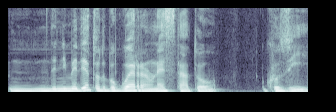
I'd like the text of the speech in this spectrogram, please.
mh, nell'immediato dopoguerra non è stato così.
